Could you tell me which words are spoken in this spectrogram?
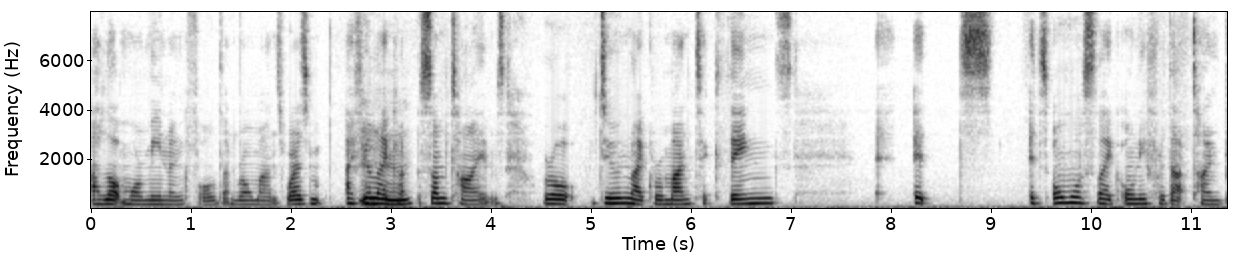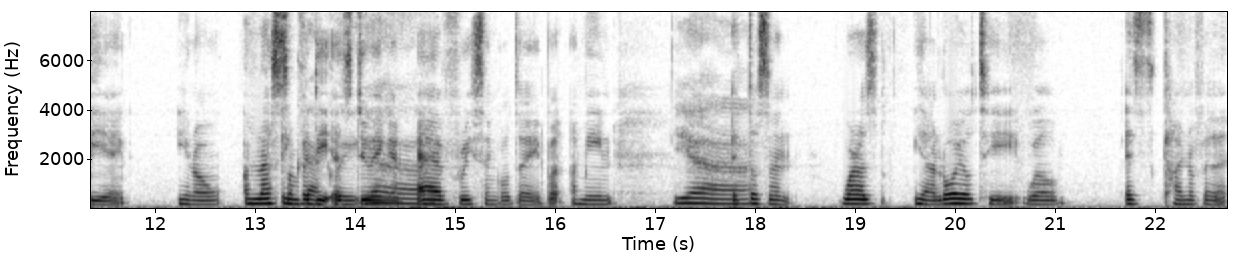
a lot more meaningful than romance whereas I feel like uh, sometimes ro- doing like romantic things it's it's almost like only for that time being you know unless somebody is doing yeah. it every single day but i mean Yeah. it doesn't whereas yeah, loyalty will is kind of a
